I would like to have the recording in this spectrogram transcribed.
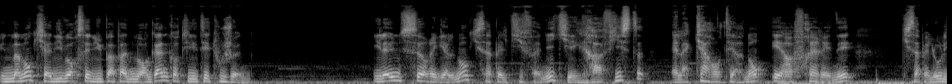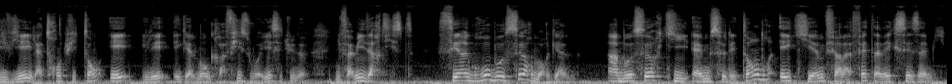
Une maman qui a divorcé du papa de Morgan quand il était tout jeune. Il a une sœur également qui s'appelle Tiffany, qui est graphiste. Elle a 41 ans et un frère aîné qui s'appelle Olivier, il a 38 ans et il est également graphiste. Vous voyez, c'est une, famille d'artistes. C'est un gros bosseur, Morgan. Un bosseur qui aime se détendre et qui aime faire la fête avec ses amis.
